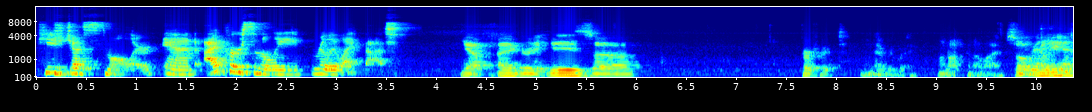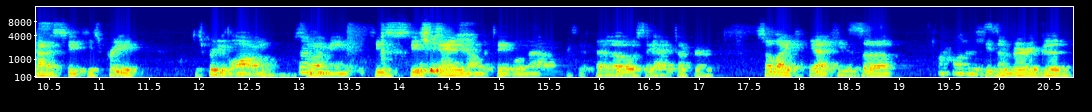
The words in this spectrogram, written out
he's just smaller. And I personally really like that. Yeah, I agree. He's uh, perfect in every way. I'm not gonna lie. So really I mean, you can kind of see he's pretty He's pretty long, so I mm-hmm. mean, he's he's standing on the table now. Hello, say hi, Tucker. So like, yeah, he's uh, he's a very good.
